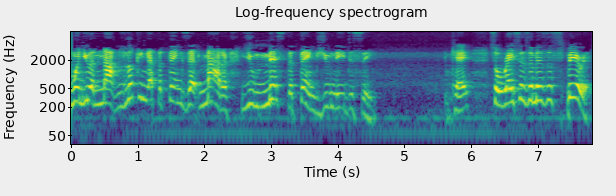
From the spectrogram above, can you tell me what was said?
when you are not looking at the things that matter, you miss the things you need to see. Okay? So racism is a spirit.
